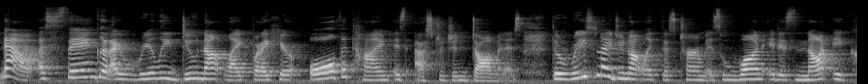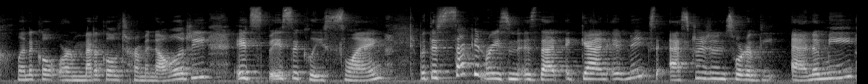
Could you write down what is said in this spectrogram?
Now, a saying that I really do not like, but I hear all the time is estrogen dominance. The reason I do not like this term is one, it is not a clinical or medical terminology. It's basically slang. But the second reason is that, again, it makes estrogen sort of the enemy,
